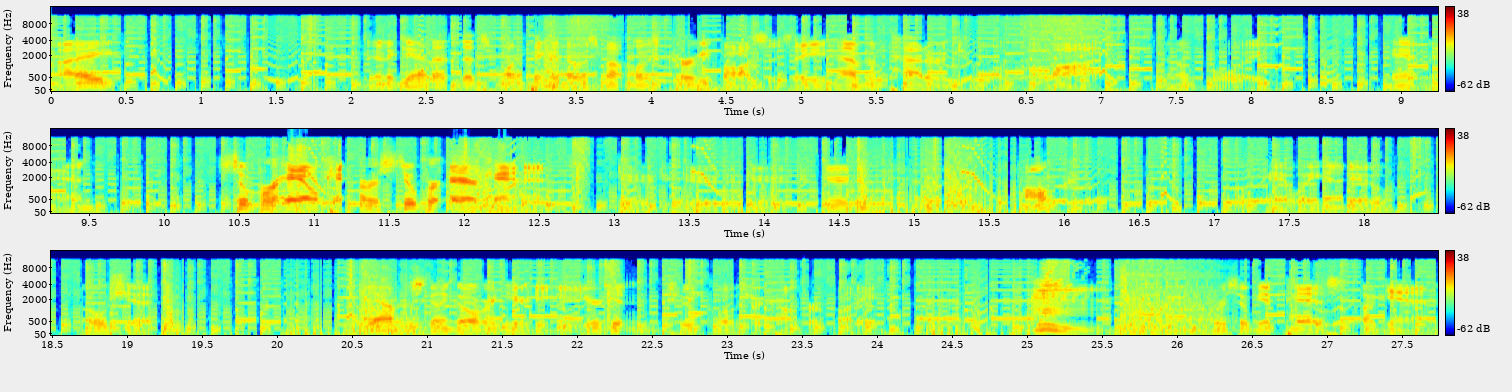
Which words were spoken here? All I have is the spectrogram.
I... Then again, that, that's one thing I notice about most Kirby bosses. They have a pattern to them a lot. Oh boy. Damn, man. Super hail can or super air cannon. Punk? Okay, what are you gonna do? Oh shit. Yeah, I'm just gonna go over here, DD. You're getting too close for comfort, buddy. Hmm. Of course he'll get pissed again.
